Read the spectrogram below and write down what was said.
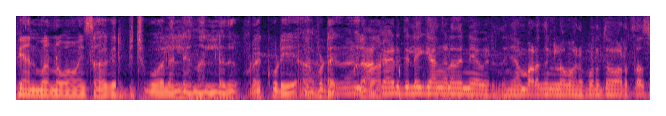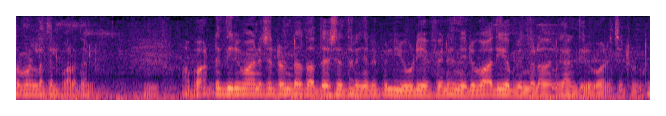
വി അൻവറിനുമായി സഹകരിപ്പിച്ച പോലല്ലേ നല്ലത്? കുറെ കൂടി അവിടെ ആ കാര്യത്തിലേക്ക് അങ്ങനെ തന്നെയാണ് വരുന്നത്. ഞാൻ പറഞ്ഞല്ലോ മലപ്പുറത്തെ വാർത്താ സമ്മേളനത്തിൽ പറഞ്ഞല്ലോ. ആ പാർട്ടി തീരുമാനിച്ചിട്ടുണ്ട് തദ്ദേശ തിരഞ്ഞെടുപ്പിൽ യു ഡി എഫിന് നിരുപാധിക പിന്തുണ നൽകാൻ തീരുമാനിച്ചിട്ടുണ്ട്.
